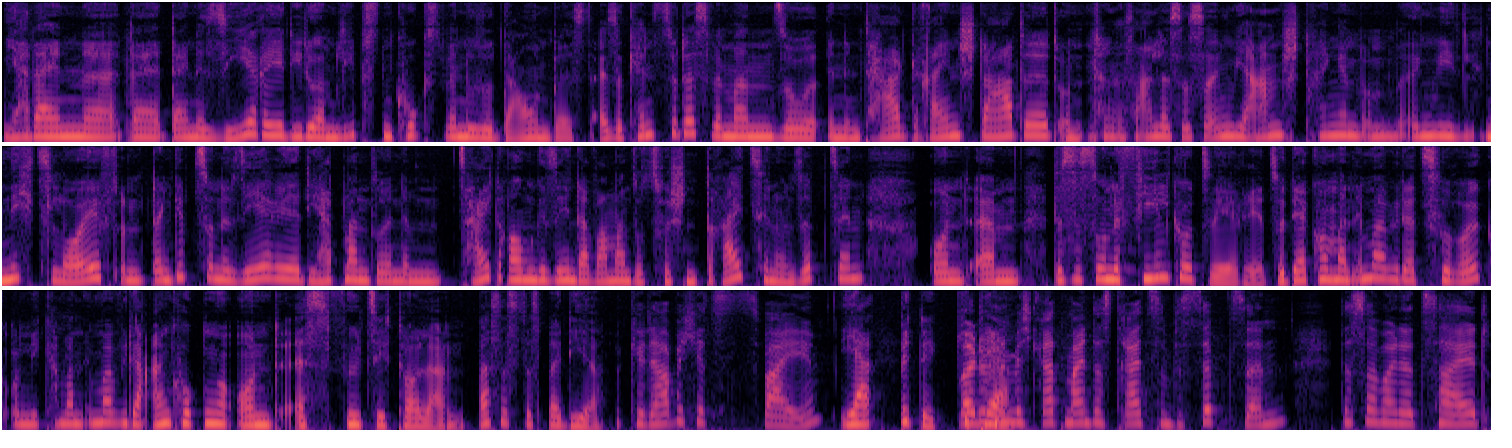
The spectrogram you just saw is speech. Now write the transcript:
ja, deine, de, deine Serie, die du am liebsten guckst, wenn du so down bist? Also kennst du das, wenn man so in den Tag reinstartet und dann ist alles ist irgendwie anstrengend und irgendwie nichts läuft und dann gibt es so eine Serie, die hat man so in einem Zeitraum gesehen, da war man so zwischen 13 und 17 und ähm, das ist so eine Feel-Good-Serie, zu der kommt man immer wieder zurück und die kann man immer wieder angucken und es fühlt sich toll an. Was ist das bei dir? Okay, da habe ich jetzt zwei. Ja, bitte, Weil du her. nämlich gerade meintest 13 bis 17. Das war meine Zeit.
